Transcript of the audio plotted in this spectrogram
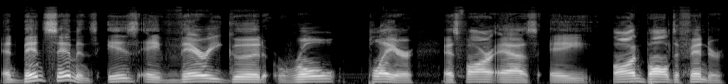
And Ben Simmons is a very good role player as far as a on-ball defender.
